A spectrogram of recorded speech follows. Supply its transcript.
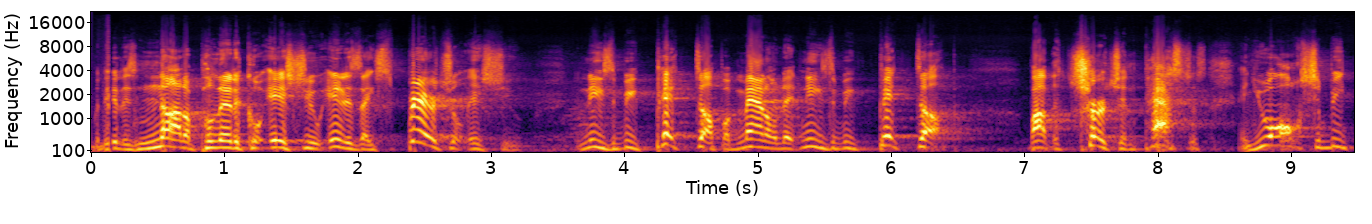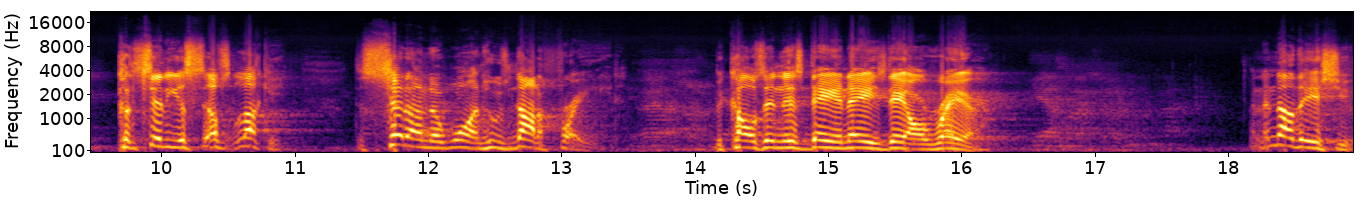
But it is not a political issue, it is a spiritual issue. It needs to be picked up, a mantle that needs to be picked up by the church and pastors. And you all should be consider yourselves lucky to sit under one who's not afraid. Because in this day and age, they are rare. And another issue.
